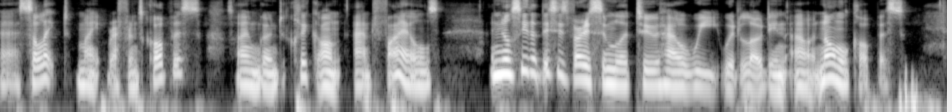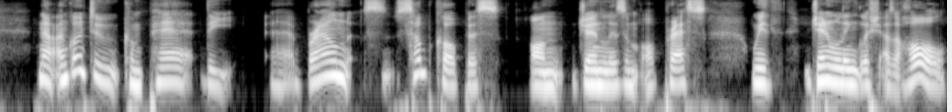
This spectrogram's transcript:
uh, select my reference corpus. So I'm going to click on add files and you'll see that this is very similar to how we would load in our normal corpus. Now I'm going to compare the uh, Brown subcorpus on journalism or press with general English as a whole.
